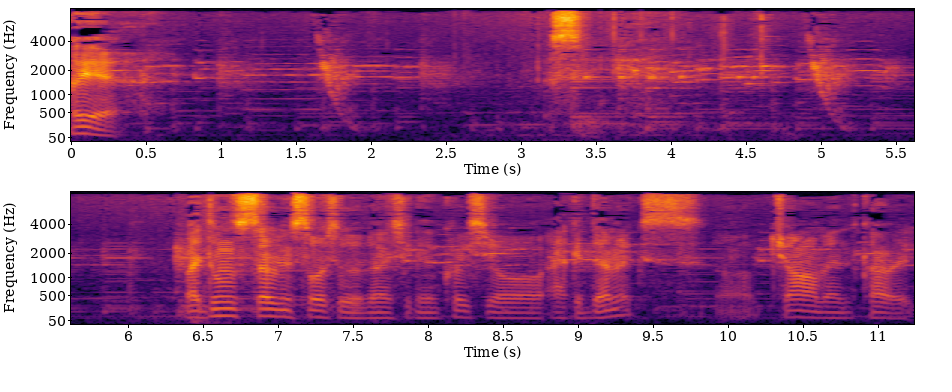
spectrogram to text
Oh yeah. Let's see. By doing certain social events, you can increase your academics, uh, charm, and courage.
